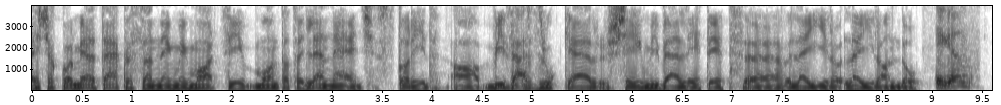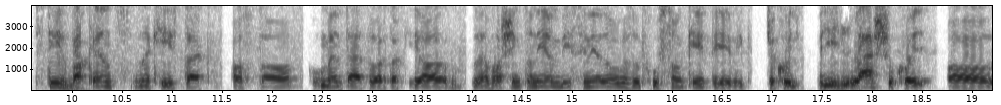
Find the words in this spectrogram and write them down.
És akkor mielőtt elköszönnénk, még Marci mondtad, hogy lenne egy sztorid, a Wizards rukkerség miben létét leír, leírandó. Igen, Steve Buckensnek hívták azt a kommentátort, aki a washingtoni NBC-nél dolgozott 22 évig. Csak hogy, hogy így lássuk, hogy a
